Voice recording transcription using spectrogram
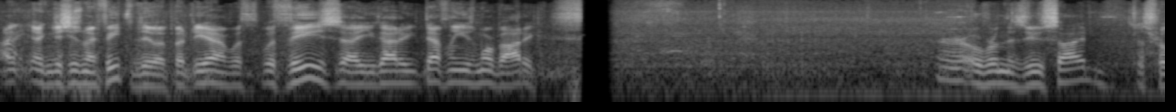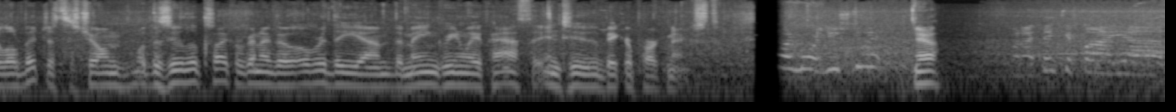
I, I can just use my feet to do it. But yeah, with with these, uh, you got to definitely use more body. We're over on the zoo side, just for a little bit, just to show them what the zoo looks like. We're going to go over the um, the main Greenway path into Baker Park next. I'm more used to it, Yeah. I think if I, uh,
